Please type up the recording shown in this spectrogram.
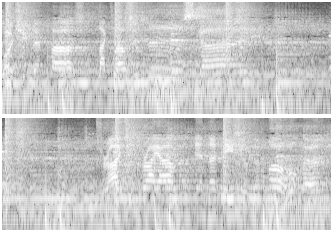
Watching them pass like clouds in the sky. Try to cry out in the heat of the moment.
